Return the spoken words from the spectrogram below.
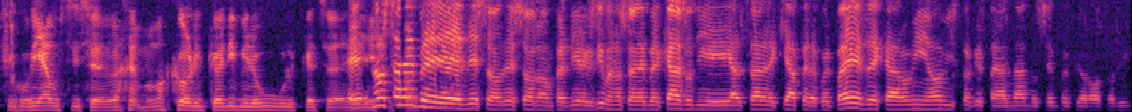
figuriamoci se manco l'incredibile Hulk. Cioè, Eh, non sarebbe, adesso, adesso non per dire così, ma non sarebbe il caso di alzare le chiappe da quel paese, caro mio, visto che stai andando sempre più a rotoli.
